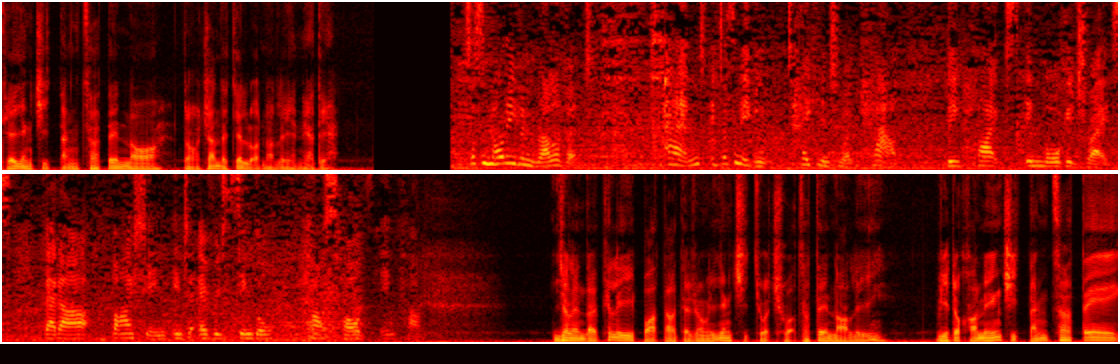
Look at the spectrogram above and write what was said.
thế nhưng chỉ tăng cho tê nó đó chăn để chơi luận nó lên nè tiệt So it's not even relevant. And it doesn't even take into account the hikes in mortgage rates that are biting into every single household's income giờ lên đại thế li bỏ tàu để rong lý những chỉ chuột chuột cho tên nó lý vì đó khó những chỉ tặng cho tê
